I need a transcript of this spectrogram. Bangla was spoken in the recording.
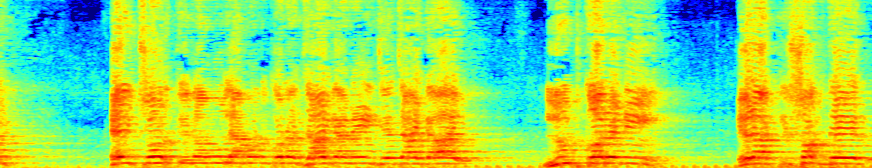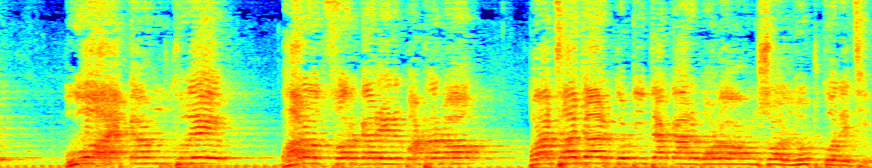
এই চোর তৃণমূল এমন কোন জায়গা নেই যে জায়গায় লুট করেনি। এরা কৃষকদের ভুয়া অ্যাকাউন্ট খুলে ভারত সরকারের পাঠানো পাঁচ হাজার কোটি টাকার বড় অংশ লুট করেছে।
